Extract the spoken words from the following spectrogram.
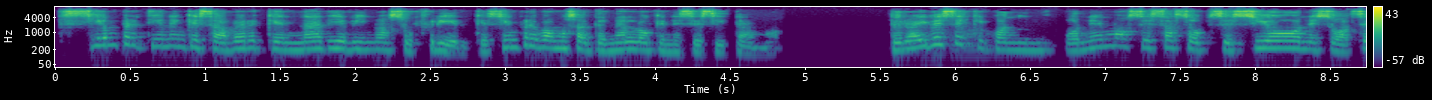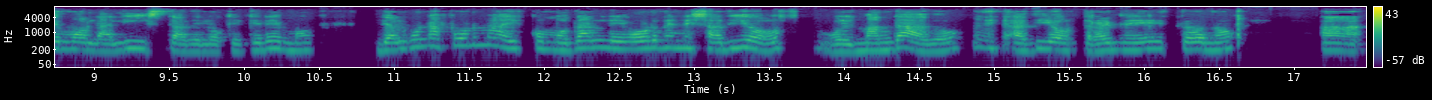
siempre tienen que saber que nadie vino a sufrir, que siempre vamos a tener lo que necesitamos. Pero hay veces que cuando ponemos esas obsesiones o hacemos la lista de lo que queremos, de alguna forma es como darle órdenes a Dios, o el mandado, a Dios, tráeme esto, ¿no? Ah,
